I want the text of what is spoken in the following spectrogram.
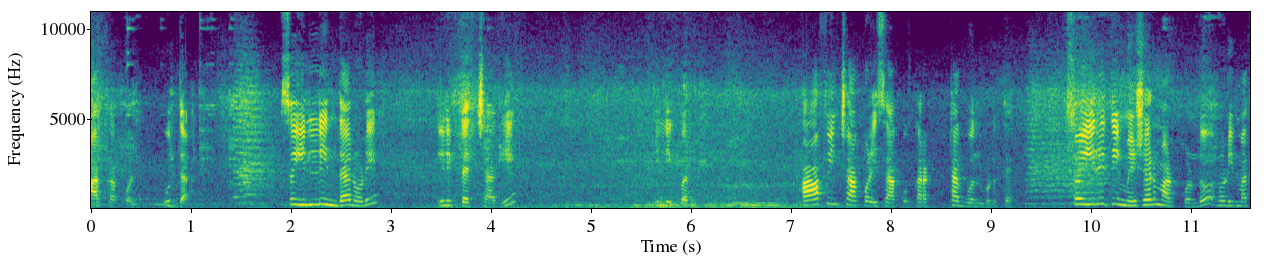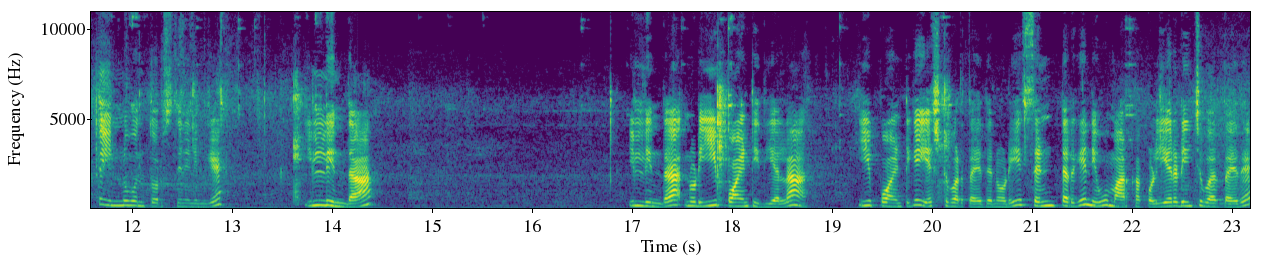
ಮಾರ್ಕ್ ಹಾಕ್ಕೊಳ್ಳಿ ಉದ್ದ. ಸೊ ಇಲ್ಲಿಂದ ನೋಡಿ, ಇಲ್ಲಿಗೆ ಟಚ್ ಆಗಿ, ಇಲ್ಲಿಗೆ ಬನ್ನಿ. ಹಾಫ್ ಇಂಚ್ ಹಾಕ್ಕೊಳ್ಳಿ ಸಾಕು, ಕರೆಕ್ಟಾಗಿ ಬಂದ್ಬಿಡುತ್ತೆ. ಸೊ ಈ ರೀತಿ ಮೆಷರ್ ಮಾಡಿಕೊಂಡು ನೋಡಿ, ಮತ್ತೆ ಇನ್ನೂ ಒಂದು ತೋರಿಸ್ತೀನಿ ನಿಮಗೆ. ಇಲ್ಲಿಂದ ಇಲ್ಲಿಂದ ನೋಡಿ, ಈ ಪಾಯಿಂಟ್ ಇದೆಯಲ್ಲ, ಈ ಪಾಯಿಂಟಿಗೆ ಎಷ್ಟು ಬರ್ತಾ ಇದೆ ನೋಡಿ ಸೆಂಟರ್ಗೆ ನೀವು ಮಾರ್ಕ್ ಹಾಕ್ಕೊಳ್ಳಿ ಎರಡು ಇಂಚು ಬರ್ತಾ ಇದೆ.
